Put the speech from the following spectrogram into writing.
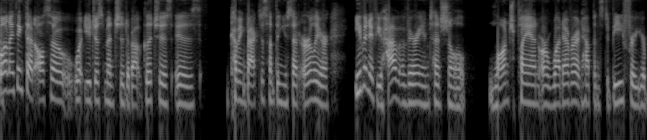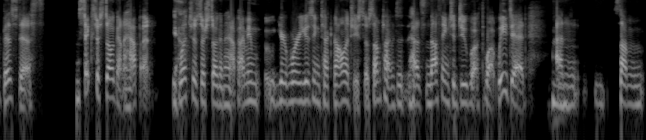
Well, and I think that also what you just mentioned about glitches is coming back to something you said earlier. Even if you have a very intentional launch plan or whatever it happens to be for your business, mistakes are still going to happen yeah. glitches are still going to happen. I mean, we're using technology, so sometimes it has nothing to do with what we did, mm-hmm. and some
